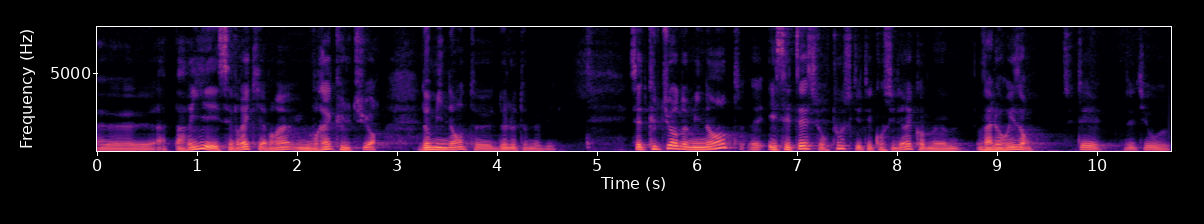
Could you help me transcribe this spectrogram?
à Paris et c'est vrai qu'il y a une vraie culture dominante de l'automobile. Cette culture dominante, et c'était surtout ce qui était considéré comme euh, valorisant. C'était, vous étiez au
